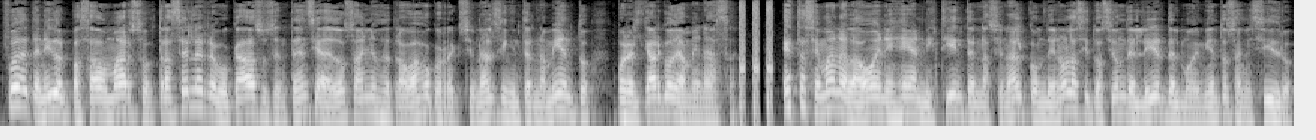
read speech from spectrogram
fue detenido el pasado marzo tras serle revocada su sentencia de dos años de trabajo correccional sin internamiento por el cargo de amenaza. Esta semana la ONG Amnistía Internacional condenó la situación del líder del movimiento San Isidro,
